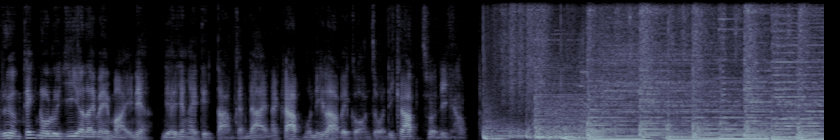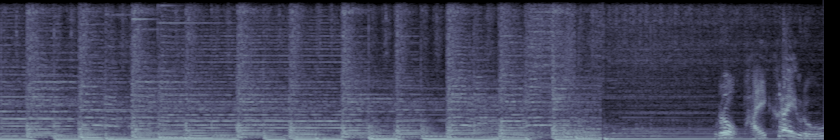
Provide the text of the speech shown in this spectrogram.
เรื่องเทคโนโลยีอะไรใหม่ๆเนี่ยเดี๋ยวยังไงติดตามกันได้นะครับ วันนี้ลาไปก่อนสวัสดีครับ สวัสดีครับโรคภัยใครรู้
